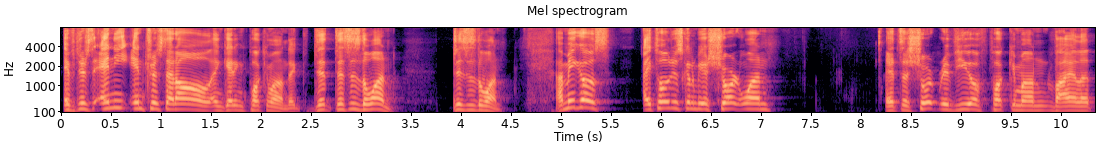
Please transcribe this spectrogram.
If there's any interest at all in getting Pokemon, this is the one. This is the one. Amigos, I told you it's going to be a short one. It's a short review of Pokemon Violet.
